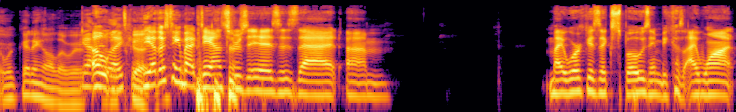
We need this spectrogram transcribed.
We're, we're getting all over. Yeah, Oh, like good. The other thing about dancers is is that um my work is exposing because I want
